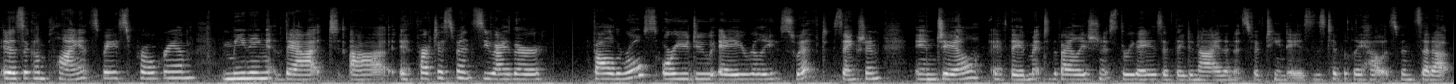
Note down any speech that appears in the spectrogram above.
It is a compliance based program, meaning that uh, if participants, you either follow the rules or you do a really swift sanction in jail. If they admit to the violation, it's three days. If they deny, then it's 15 days. This is typically how it's been set up.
